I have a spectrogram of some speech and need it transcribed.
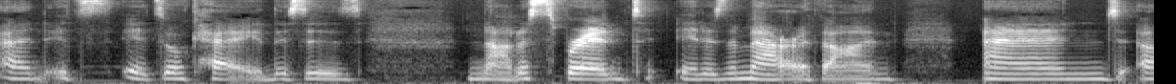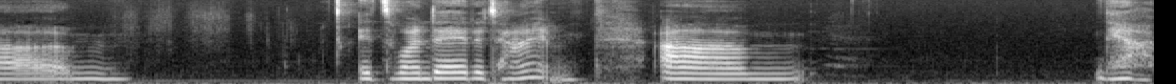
And it's it's okay. This is not a sprint, it is a marathon. And um, it's one day at a time. Um, yeah.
